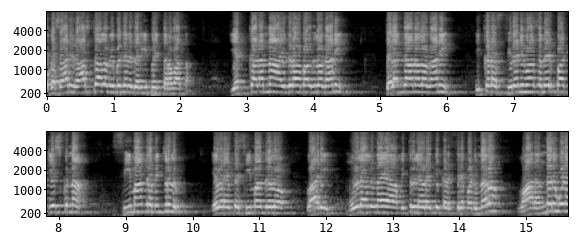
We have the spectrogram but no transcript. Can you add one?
ఒకసారి రాష్ట్రాల విభజన జరిగిపోయిన తర్వాత ఎక్కడన్నా హైదరాబాద్లో తెలంగాణలో కానీ ఇక్కడ స్థిర నివాసం ఏర్పాటు చేసుకున్న సీమాంధ్ర మిత్రులు ఎవరైతే సీమాంధ్రలో వారి మూలాలు ఉన్నాయో ఆ మిత్రులు ఎవరైతే ఇక్కడ స్థిరపడి ఉన్నారో వారందరూ కూడా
